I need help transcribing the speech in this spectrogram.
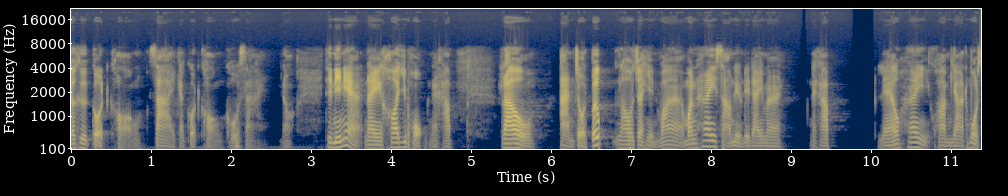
ก็คือกฎของไซน์กับกฎของโคไซน์เนาะ ทีนี้เนี่ย ในข้อ 26 นะครับ เราอ่านโจทย์ปุ๊บเราจะเห็นว่ามันให้สามเหลี่ยมใดๆมานะครับ แล้วให้ความยาวทั้งหมด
